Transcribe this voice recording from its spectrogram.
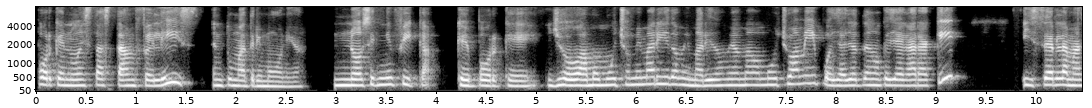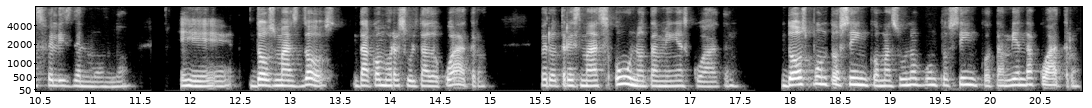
porque no estás tan feliz en tu matrimonio. No significa que porque yo amo mucho a mi marido, mi marido me ama mucho a mí, pues ya yo tengo que llegar aquí y ser la más feliz del mundo. Eh, dos más dos da como resultado cuatro, pero tres más uno también es cuatro. 2.5 más 1.5 también da 4.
